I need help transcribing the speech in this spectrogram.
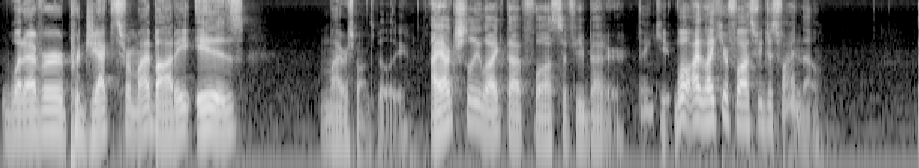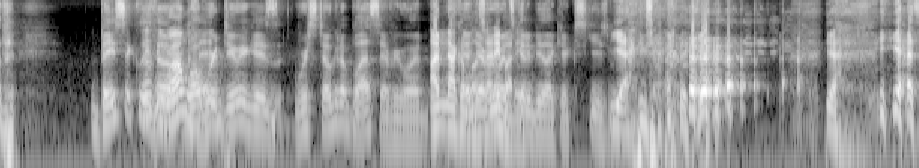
whatever projects from my body is my responsibility. I actually like that philosophy better. Thank you. Well, I like your philosophy just fine though. Basically, though, what it. we're doing is we're still gonna bless everyone. I'm not gonna bless everyone's anybody. gonna be like, "Excuse me." Yeah, exactly. yeah. yes.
